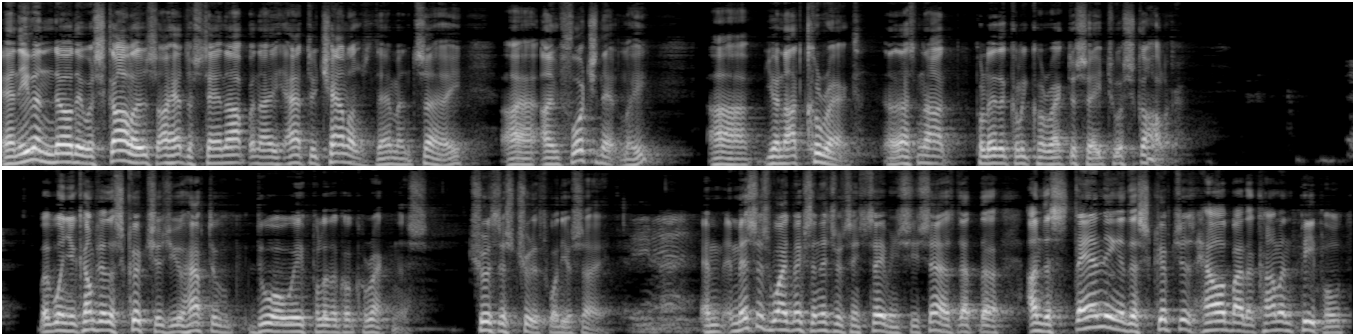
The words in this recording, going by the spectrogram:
And even though they were scholars, I had to stand up and I had to challenge them and say, uh, unfortunately, uh, you're not correct. Now, that's not politically correct to say to a scholar. But when you come to the scriptures, you have to do away political correctness. Truth is truth. What do you say? Amen. And Mrs. White makes an interesting statement. She says that the understanding of the scriptures held by the common people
